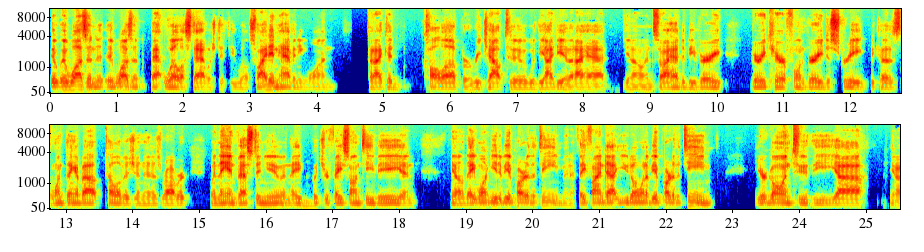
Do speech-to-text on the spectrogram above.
it, it wasn't it wasn't that well established, if you will. So I didn't have anyone that I could call up or reach out to with the idea that I had, you know, and so I had to be very very careful and very discreet because the one thing about television is Robert when they invest in you and they mm-hmm. put your face on TV and you know they want you to be a part of the team. And if they find out you don't want to be a part of the team you're going to the uh, you know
